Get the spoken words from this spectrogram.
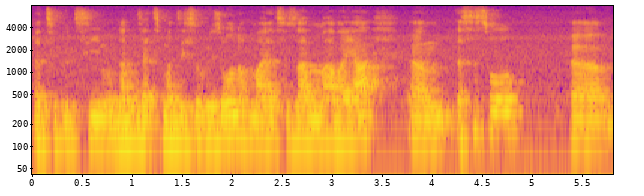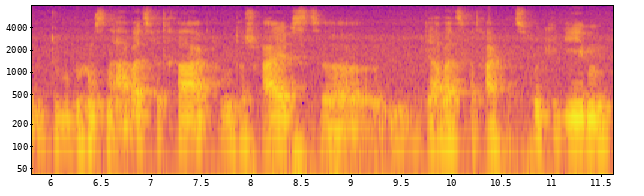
äh, zu beziehen und dann setzt man sich sowieso nochmal zusammen. Aber ja, ähm, das ist so, du bekommst einen Arbeitsvertrag, du unterschreibst, der Arbeitsvertrag wird zurückgegeben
